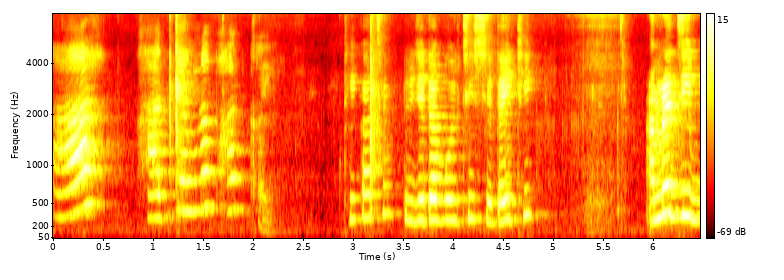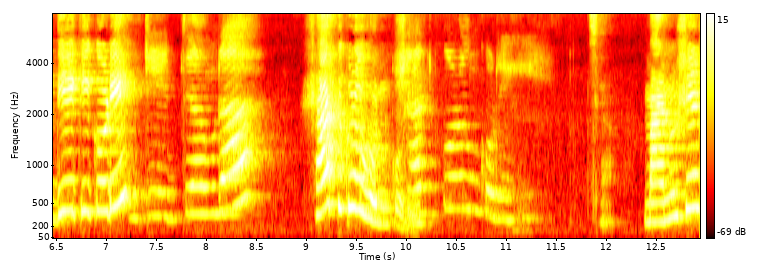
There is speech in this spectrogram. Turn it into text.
আর হাতে আমরা ভাত খাই। ঠিক আছে তুই যেটা বলছিস সেটাই ঠিক। আমরা জিভ দিয়ে কি করি? যেতে আমরা স্বাদ গ্রহণ করি। সাত গরম করি। আচ্ছা মানুষের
